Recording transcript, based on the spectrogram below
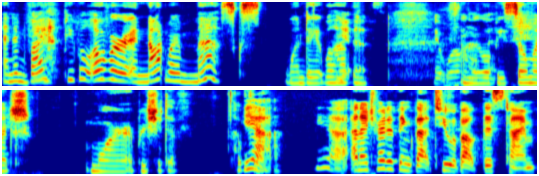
and invite Yeah. people over and not wear masks. One day it will happen. yes, it will and we will be so much more appreciative. Hopefully. yeah yeah and i try to think that too about this time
